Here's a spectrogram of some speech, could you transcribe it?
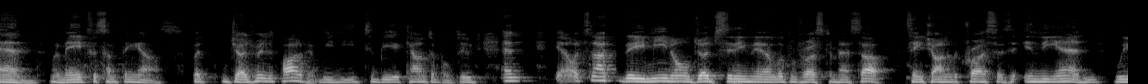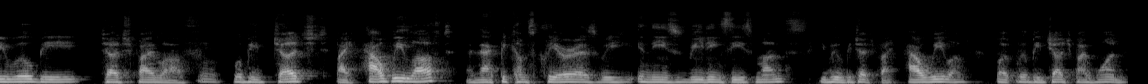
end. We're made for something else. But judgment is part of it. We need to be accountable to. And, you know, it's not the mean old judge sitting there looking for us to mess up St. John of the Cross says, in the end, we will be judged by love. Mm. We'll be judged by how we loved, and that becomes clearer as we, in these readings, these months, we will be judged by how we loved, but we'll be judged by one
